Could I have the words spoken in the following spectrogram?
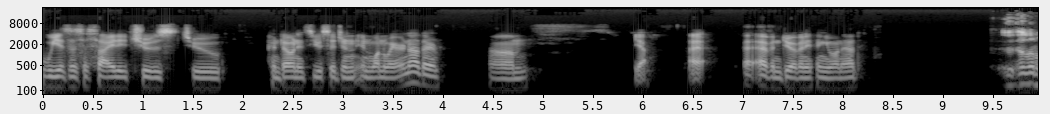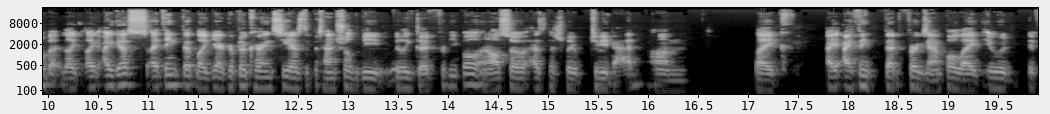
we as a society choose to condone its usage in, in one way or another. Um, yeah, I, Evan, do you have anything you want to add? a little bit like like i guess i think that like yeah cryptocurrency has the potential to be really good for people and also has the potential to be bad um like I, I think that for example like it would if,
